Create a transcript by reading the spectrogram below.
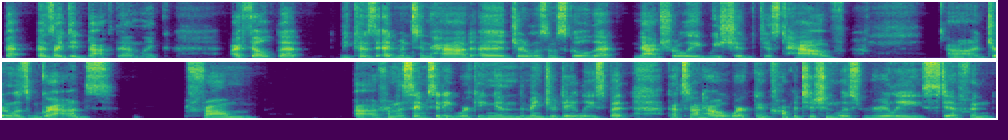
but as I did back then. Like I felt that because Edmonton had a journalism school that naturally we should just have uh, journalism grads from uh, from the same city working in the major dailies, but that's not how it worked. And competition was really stiff. And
